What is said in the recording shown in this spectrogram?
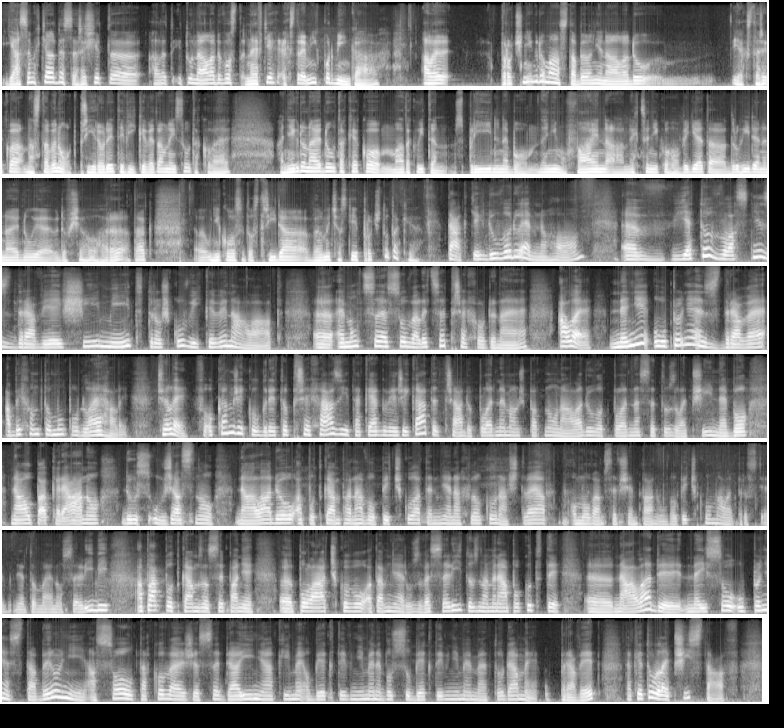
Já jsem chtěl dnes řešit eh, ale i tu náladovost ne v těch extrémních podmínkách, ale proč někdo má stabilně náladu, jak jste řekla, nastavenou od přírody, ty výkyvy tam nejsou takové, a někdo najednou tak jako má takový ten splín nebo není mu fajn a nechce nikoho vidět a druhý den najednou je do všeho hr a tak. U někoho se to střídá velmi častěji. Proč to tak je? Tak, těch důvodů je mnoho. Eh, je to vlastně zdravější mít trošku výkyvy nálad. Eh, emoce jsou velice přechodné, ale není úplně zdravé, abychom tomu podléhali. Čili v okamžiku, kdy to přechází, tak jak vy říkáte, třeba dopoledne mám špatnou náladu, odpoledne se to zlepší, nebo naopak ráno jdu s úžasnou náladou a potkám pana Vopičku a ten mě na chvilku naštve a omlouvám se všem pánům Vopičkům, ale prostě mě to jméno se líbí. A pak potkám zase paní eh, Poláčkovou a tam mě rozveselí. To znamená, pokud ty eh, nálady nejsou úplně stabilní a jsou takové, že se dají nějakými objektivními nebo subjektivními metodami upravit, tak je to lepší stav.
